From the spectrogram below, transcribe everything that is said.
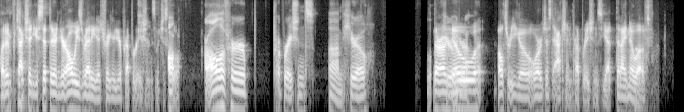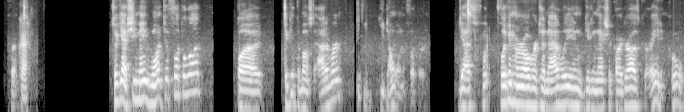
But in protection, you sit there and you're always ready to trigger your preparations, which is Oh. cool. Are all of her preparations um, hero? There are hero hero? no alter ego or just action preparations yet that I know of. Correct. Okay. So yeah, she may want to flip a lot, but to get the most out of her, you, you don't want to flip her. Yes, fl- flipping her over to Natalie and getting the extra card draw is great and cool.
